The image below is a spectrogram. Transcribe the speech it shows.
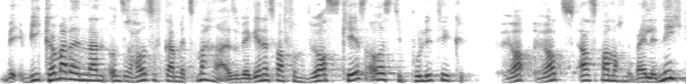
wie können wir denn dann unsere Hausaufgaben jetzt machen? Also wir gehen jetzt mal vom Worst Case aus. Die Politik hört es erstmal noch eine Weile nicht.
